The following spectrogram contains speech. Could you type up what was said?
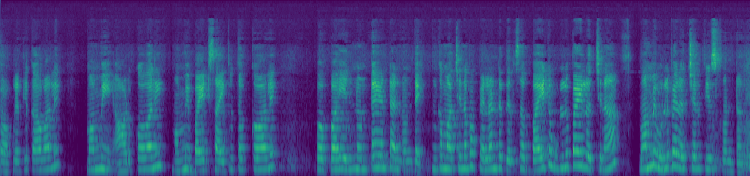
చాక్లెట్లు కావాలి మమ్మీ ఆడుకోవాలి మమ్మీ బయట సైకిల్ తొక్కోవాలి పప్ప ఎన్ని ఉంటాయంటే అన్ని ఉంటాయి. ఇంకా మా చిన్న పప్ప ఎలా అంటే తెలుసా? బయట ఉల్లిపాయలు వచ్చినా మమ్మీ ఉల్లిపాయలు వచ్చేలా తీసుకుంటుంది.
